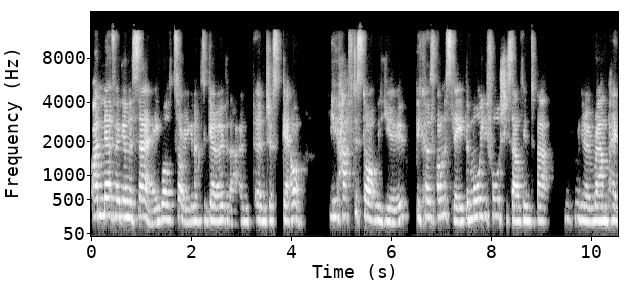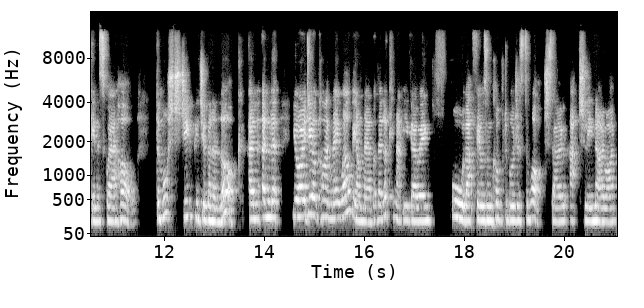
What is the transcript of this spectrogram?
I'm never going to say, well, sorry, you're going to have to get over that and, and just get on. You have to start with you because honestly, the more you force yourself into that, you know, round peg in a square hole, the more stupid you're going to look. And, and that your ideal client may well be on there, but they're looking at you going, oh, that feels uncomfortable just to watch. So actually, no, I,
